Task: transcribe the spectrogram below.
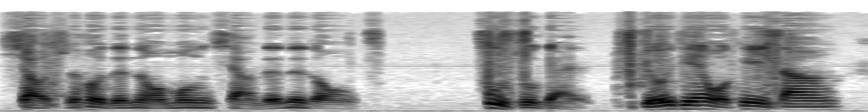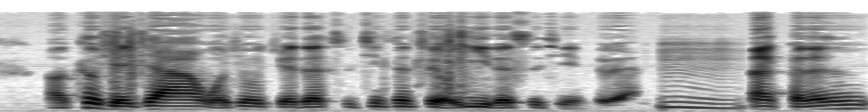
小时候的那种梦想的那种富足感，有一天我可以当呃科学家，我就觉得是今生最有意义的事情，对不对？嗯。那可能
